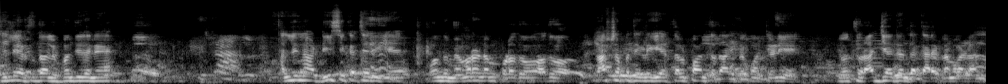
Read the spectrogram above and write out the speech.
ಜಿಲ್ಲೆ ಇರ್ತದೆ ಅಲ್ಲಿ ಬಂದಿದ್ದೇನೆ. ಅಲ್ಲಿನ ಡಿ ಸಿ ಕಚೇರಿಗೆ ಒಂದು ಮೆಮೊರಂಡಮ್ ಕೊಡೋದು, ಅದು ರಾಷ್ಟ್ರಪತಿಗಳಿಗೆ ತಲುಪುವಂಥದ್ದಾಗಬೇಕು ಅಂತೇಳಿ ಇವತ್ತು ರಾಜ್ಯಾದ್ಯಂತ ಕಾರ್ಯಕ್ರಮಗಳನ್ನ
